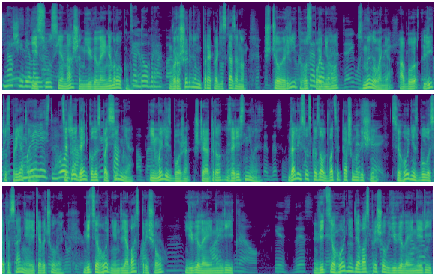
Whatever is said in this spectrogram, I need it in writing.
Наш ювілей. Ісус є нашим ювілейним роком. Це добре. В розширеному перекладі сказано, що рік Господнього змилування або літо сприятливе. Милість Божа. Це той день, коли спасіння і милість Божа щедро зарясніли. Далі Ісус сказав у 21 вірші: сьогодні збулося писання, яке ви чули. Від сьогодні для вас прийшов ювілейний рік. Від сьогодні для вас прийшов ювілейний рік.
